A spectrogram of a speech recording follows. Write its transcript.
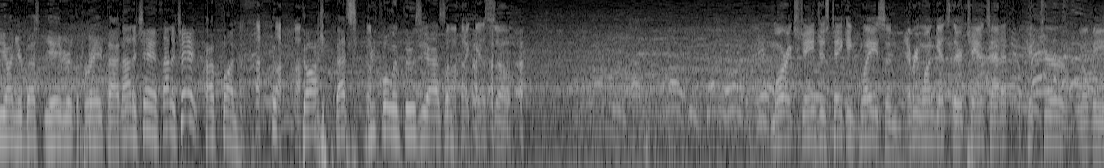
Be on your best behavior at the parade, Patrick. Not a chance, not a chance. Have fun. Doc, that's youthful enthusiasm. I guess so. more exchanges taking place, and everyone gets their chance at it. A picture will be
